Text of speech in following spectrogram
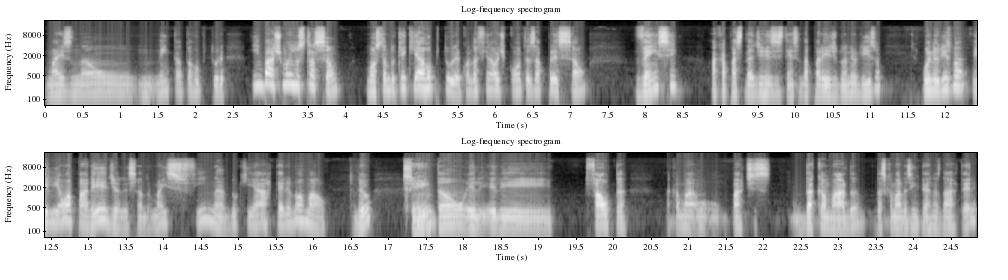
mas não nem tanto a ruptura. E embaixo uma ilustração mostrando o que é a ruptura, quando afinal de contas a pressão vence a capacidade de resistência da parede do aneurisma. O aneurisma, ele é uma parede, Alessandro, mais fina do que a artéria normal, entendeu? Sim. Então, ele, ele falta a cama, partes da camada, das camadas internas da artéria,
